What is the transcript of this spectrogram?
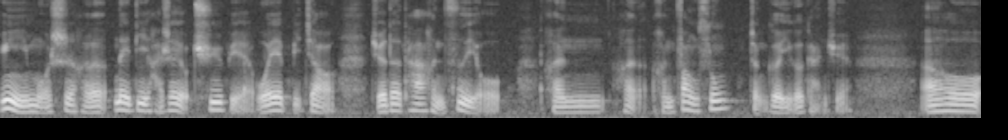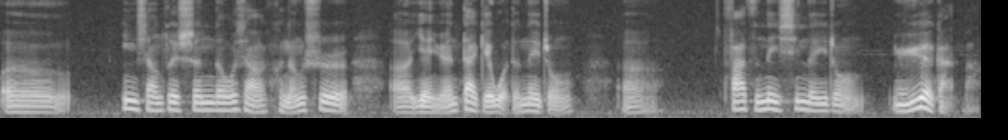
运营模式和内地还是有区别。我也比较觉得它很自由，很很很放松，整个一个感觉。然后呃，印象最深的，我想可能是呃演员带给我的那种呃发自内心的一种愉悦感吧。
